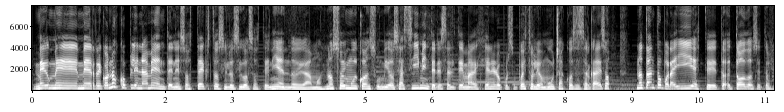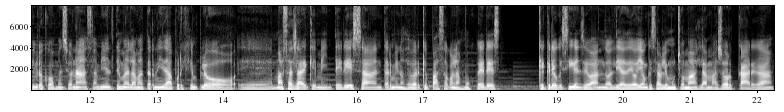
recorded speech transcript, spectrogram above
me, reconozco plenamente en esos textos y los sigo sosteniendo, digamos. No soy muy consumido, o sea, sí me interesa el tema de género, por supuesto, leo muchas cosas acerca de eso. No tanto por ahí este, to- todos estos libros que vos mencionás. A mí el tema de la maternidad, por ejemplo, eh, más allá de que me interesa en términos de ver qué pasa con las mujeres, que creo que siguen llevando al día de hoy, aunque se hable mucho más, la mayor carga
